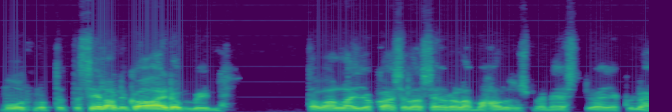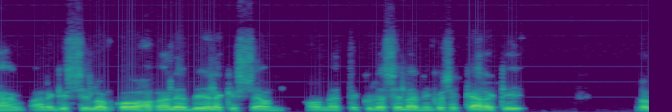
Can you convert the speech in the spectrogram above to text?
muut mutta että siellä on niin aidommin tavallaan jokaisella seuralla mahdollisuus menestyä, ja kyllähän ainakin silloin KHL vieläkin se on, on että kyllä siellä niin se kärki, 5-6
